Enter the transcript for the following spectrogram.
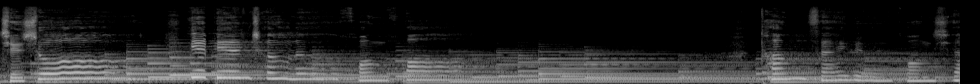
牵手也变成了谎话，躺在月光下，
